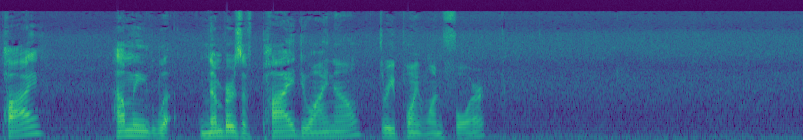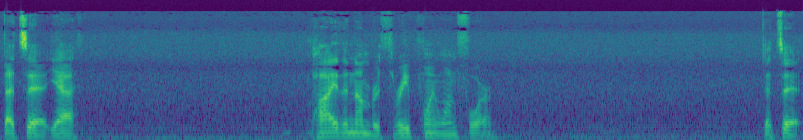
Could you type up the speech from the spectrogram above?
pi how many numbers of pi do i know 3.14 that's it yeah pi the number 3.14. That's it.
